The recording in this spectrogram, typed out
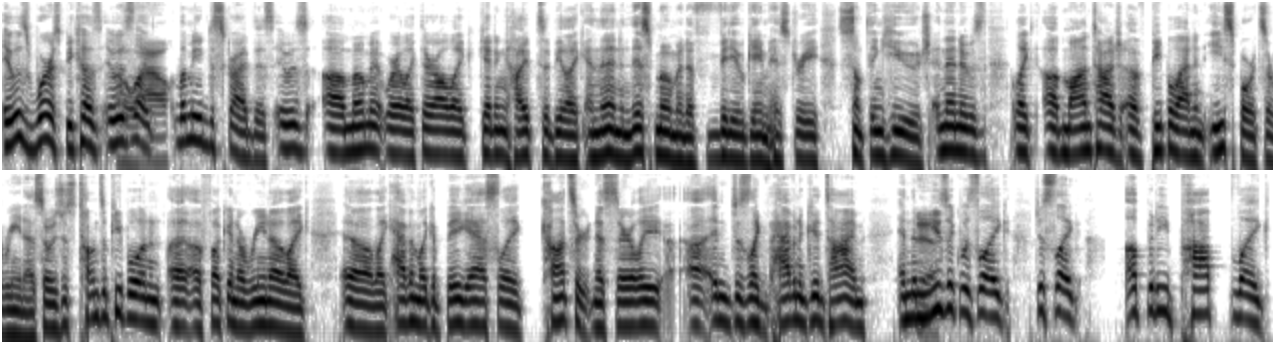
It was worse because it was Oh, like wow. let me describe this. It was a moment where like they're all like getting hyped to be like, and then in this moment of video game history, something huge. And then it was like a montage of people at an esports arena. So it was just tons of people in a, a fucking arena, like uh, like having like a big ass like concert necessarily, uh, and just like having a good time. And the Yeah. music was like just like uppity pop like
